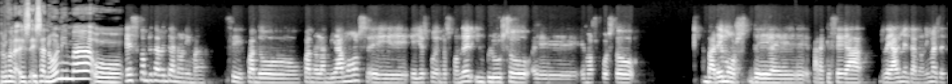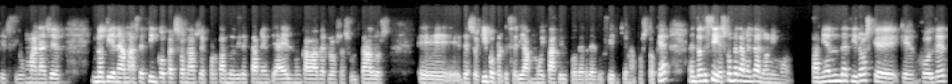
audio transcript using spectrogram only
perdona, ¿es, ¿es, anónima o...? Es completamente anónima. Sí, cuando, cuando la enviamos eh, ellos pueden responder. Incluso eh, hemos puesto baremos de, para que sea realmente anónima, es decir, si un manager no tiene a más de cinco personas reportando directamente a él, nunca va a ver los resultados eh, de su equipo porque sería muy fácil poder deducir quién ha puesto qué. Entonces sí, es completamente anónimo. También deciros que, que en Holded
